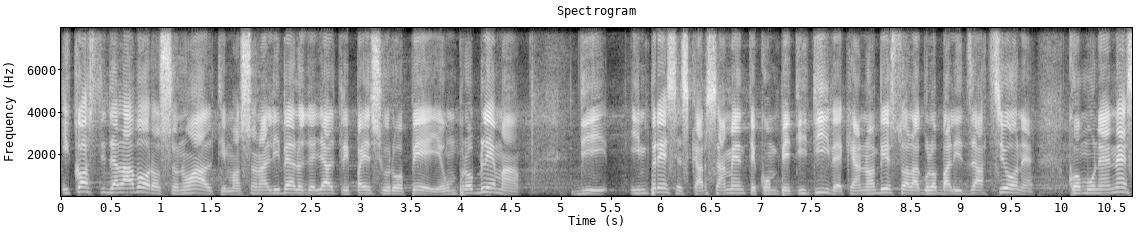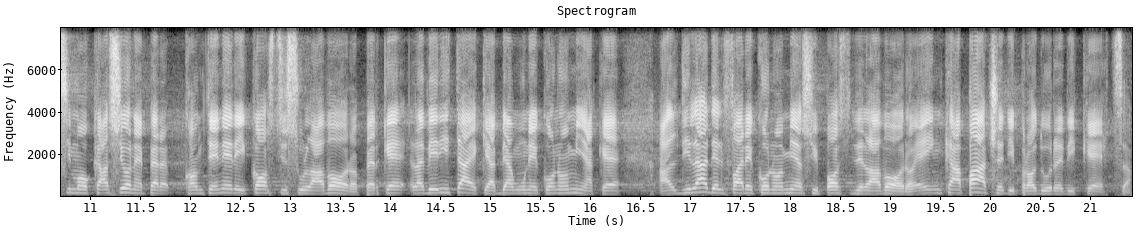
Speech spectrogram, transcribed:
I costi del lavoro sono alti ma sono a livello degli altri paesi europei, è un problema di imprese scarsamente competitive che hanno visto la globalizzazione come un'ennesima occasione per contenere i costi sul lavoro, perché la verità è che abbiamo un'economia che al di là del fare economia sui posti di lavoro è incapace di produrre ricchezza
